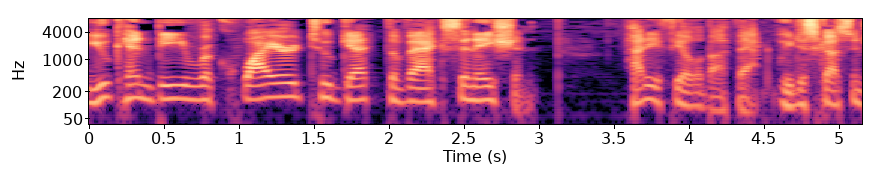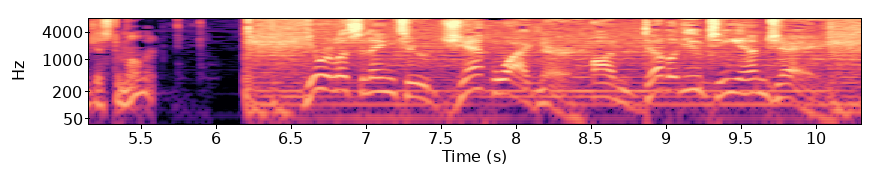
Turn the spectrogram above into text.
you can be required to get the vaccination. How do you feel about that? We discuss in just a moment. You're listening to Jeff Wagner on WTMJ.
